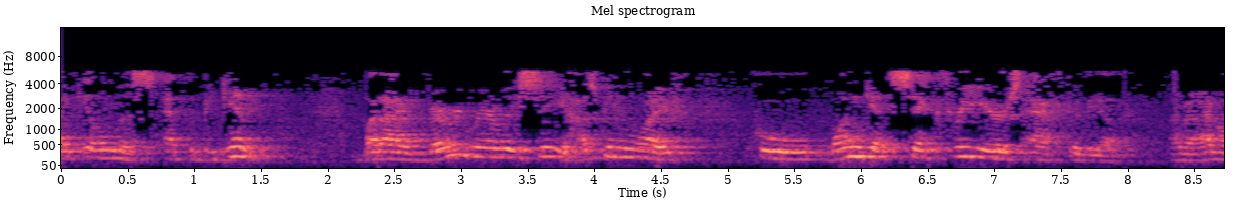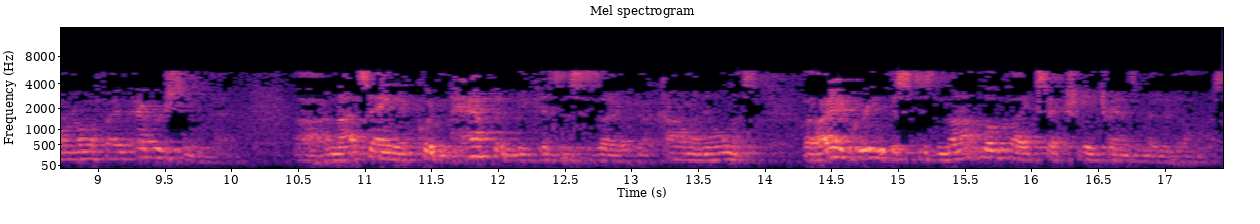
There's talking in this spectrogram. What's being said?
like illness at the beginning. But I very rarely see husband and wife who one gets sick three years after the other. I mean, I don't know if I've ever seen that. Uh, I'm not saying it couldn't happen because this is a, a common illness, but I agree this does not look like sexually transmitted illness.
